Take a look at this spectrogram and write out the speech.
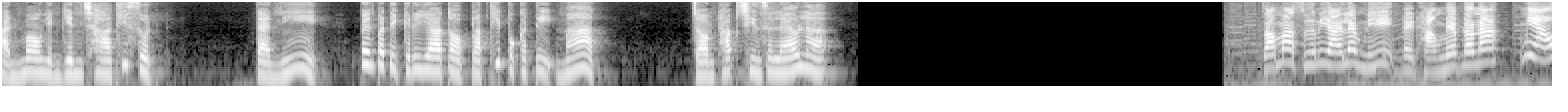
หันมองอย่างเย็นชาที่สุด แต่นี่เป็นปฏิกิริยาตอบกลับที่ปกติมาก จอมทัพชินซะแล้วละ่ะ สามารถซื้อนิยายเล่มนี้ได้ทางเมพแล้วนะเหมียว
